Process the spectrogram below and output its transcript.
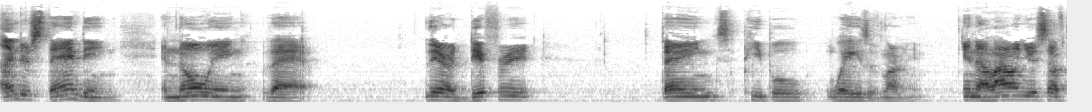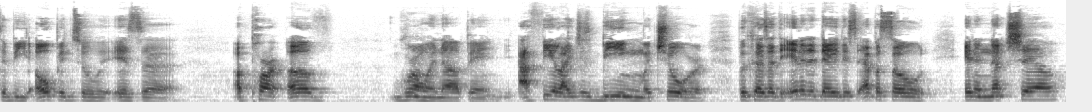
understanding and knowing that there are different things, people, ways of learning, and allowing yourself to be open to it is a a part of growing up and I feel like just being mature because at the end of the day this episode in a nutshell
